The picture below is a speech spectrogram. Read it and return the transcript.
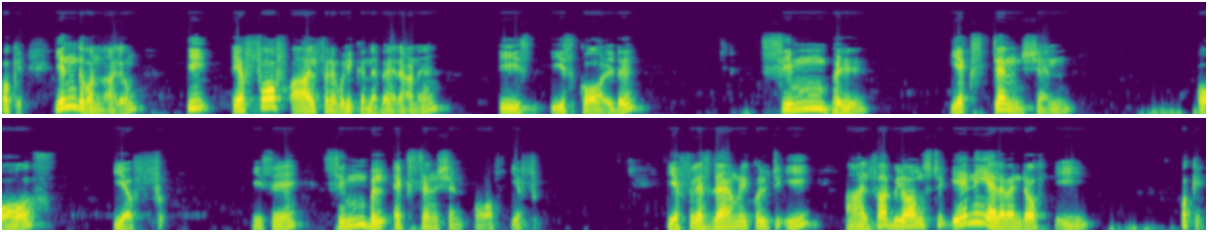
ഓക്കെ എന്ത് വന്നാലും ഈ എഫ് ഓഫ് ആൽഫനെ വിളിക്കുന്ന പേരാണ്. Is is called simple extension of f is a simple extension of f. F less than or equal to e alpha belongs to any element of e. Okay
